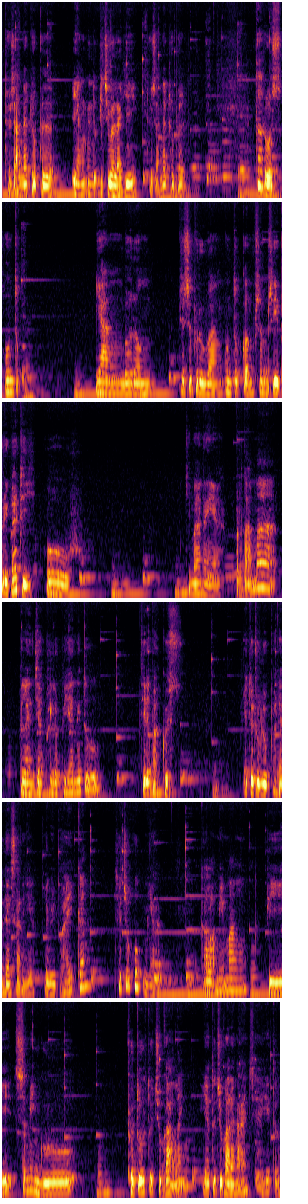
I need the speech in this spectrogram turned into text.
dosa anda double. Yang untuk dijual lagi dosa anda double. Terus untuk yang borong susu beruang untuk konsumsi pribadi oh gimana ya? Pertama belanja berlebihan itu tidak bagus itu dulu pada dasarnya. Lebih baik kan secukupnya. Kalau memang di seminggu butuh tujuh kaleng ya tujuh kaleng aja gitu.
